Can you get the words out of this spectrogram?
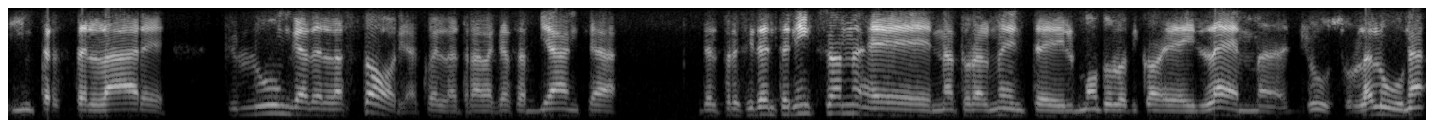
interstellare più lunga della storia, quella tra la Casa Bianca del presidente Nixon e naturalmente il modulo di il LEM giù sulla Luna.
